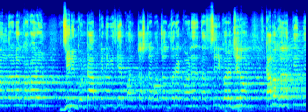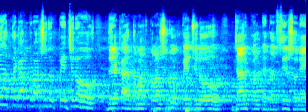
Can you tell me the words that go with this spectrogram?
বন্ধুরা লক্ষ্য করুন, যিনি গোটা পৃথিবীতে পঞ্চাশটা বছর ধরে কর্ণের তাফসির করেছিল, কাবাখানা তিন দিনের থেকে পড়ার সুযোগ পেয়েছিল, দুই রেখা নামাজ পড়ার সুযোগ পেয়েছিল। যার কণ্ঠে তাফসির শুনে,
